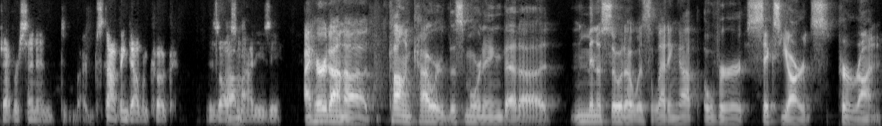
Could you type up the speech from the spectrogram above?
Jefferson, and stopping Dalvin Cook is also um, not easy. I heard on uh, Colin Cowherd this morning that uh, Minnesota was letting up over six yards per run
